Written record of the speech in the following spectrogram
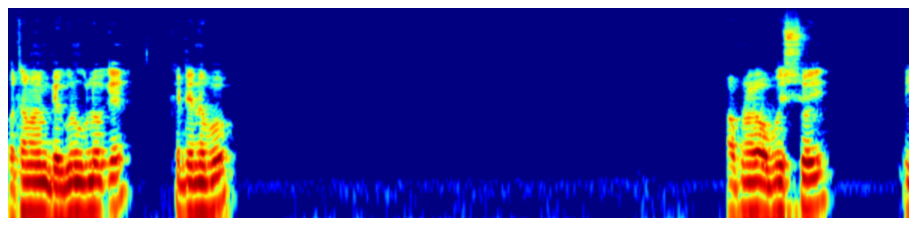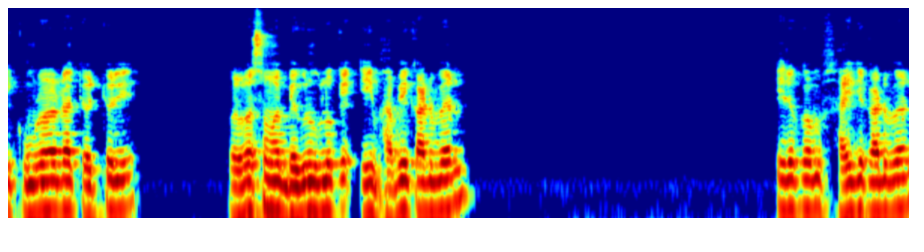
প্রথমে আমি বেগুনগুলোকে কেটে নেব। আপনারা অবশ্যই এই কুমড়োটা চচ্চড়ি করবার সময় বেগুনগুলোকে এইভাবেই কাটবেন। এরকম সাইজে কাটবেন।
